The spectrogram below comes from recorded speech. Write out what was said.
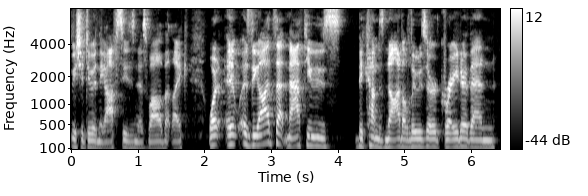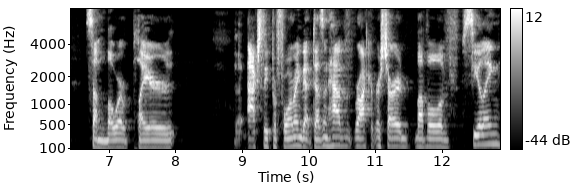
we should do in the off season as well. But like, what is the odds that Matthews becomes not a loser greater than some lower player actually performing that doesn't have Rocket Richard level of ceiling?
